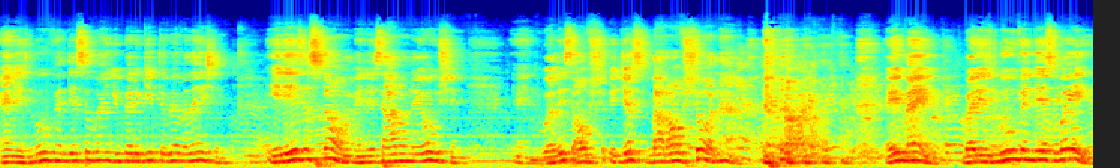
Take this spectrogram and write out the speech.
and it's moving this way, you better get the revelation. It is a storm, and it's out on the ocean and well, it's off. It's just about offshore now. Amen. But it's moving this way.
